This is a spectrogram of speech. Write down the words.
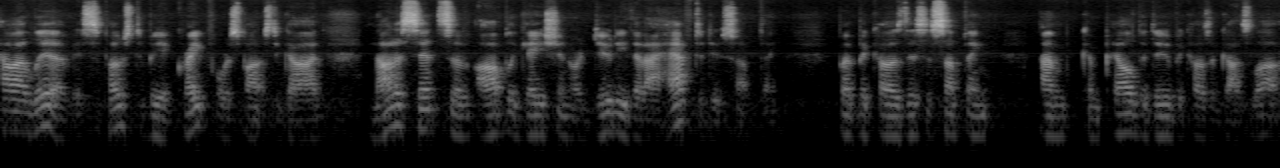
how I live. It's supposed to be a grateful response to God not a sense of obligation or duty that I have to do something, but because this is something I'm compelled to do because of God's love.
